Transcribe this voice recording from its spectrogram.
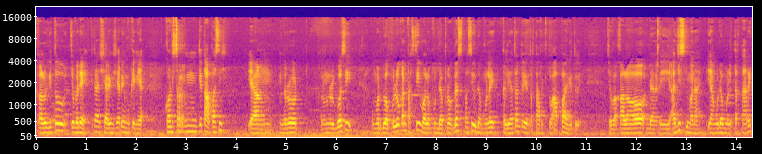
kalau gitu coba deh kita sharing-sharing mungkin ya. Concern kita apa sih? Yang menurut kalau menurut gua sih umur 20 kan pasti walaupun udah progres pasti udah mulai kelihatan tuh yang tertarik itu apa gitu. Coba kalau dari Ajis gimana? Yang udah mulai tertarik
